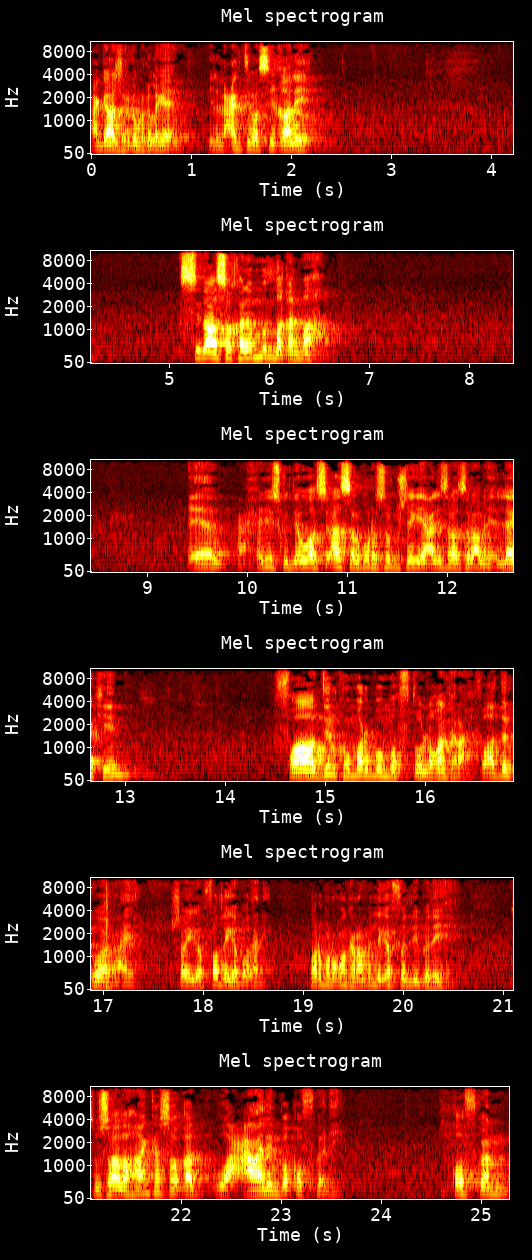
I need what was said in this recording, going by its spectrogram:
xagga asharka marka laga eego ila lacagtii baa sii qaaliya sidaasoo kale mutlaqan maaha xadiisku dee waa asalku rasuulku sheegaya alay slatu slam laakiin faadilku mar buu mafduul noqon karaa. Faadilku waa maxay? Shayga fadliga badani. Mar buu noqon karaa mid laga fadli badan yahay. Tusaale ahaan ka soo qaad waa caalimba qofkani. Qofkan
